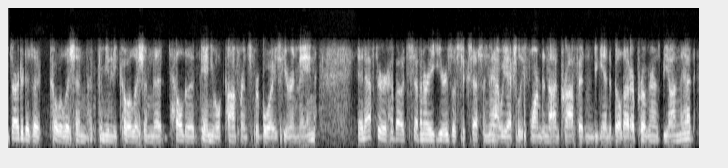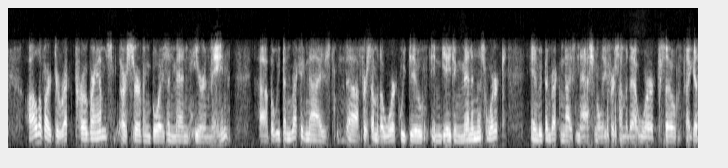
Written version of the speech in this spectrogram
started as a coalition, a community coalition that held an annual conference for boys here in Maine. And after about seven or eight years of success in that, we actually formed a nonprofit and began to build out our programs beyond that. All of our direct programs are serving boys and men here in Maine. Uh, but we've been recognized uh, for some of the work we do engaging men in this work, and we've been recognized nationally for some of that work. So I guess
